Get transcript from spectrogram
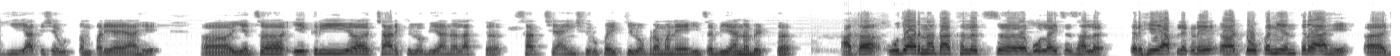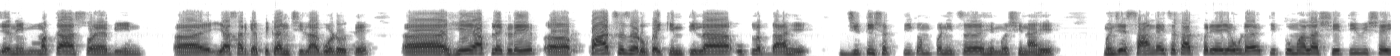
ही अतिशय उत्तम पर्याय आहे. याचं एकरी चार किलो बियाणं लागतं सातशे ऐंशी रुपये किलो प्रमाणे हिचं बियाणं भेटतं. आता उदाहरणादाखलच बोलायचं झालं तर हे आपल्याकडे टोकन यंत्र आहे ज्याने मका सोयाबीन यासारख्या पिकांची लागवड होते. हे आपल्याकडे पाच हजार रुपये किमतीला उपलब्ध आहे. जीटी शक्ती कंपनीचं हे मशीन आहे. म्हणजे सांगायचं तात्पर्य एवढं की तुम्हाला शेतीविषयी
